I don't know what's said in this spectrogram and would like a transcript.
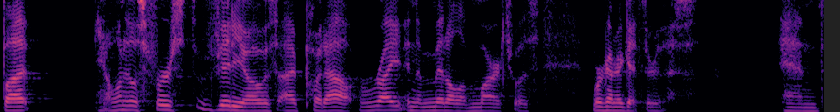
But you know, one of those first videos I put out right in the middle of March was, we're going to get through this. And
